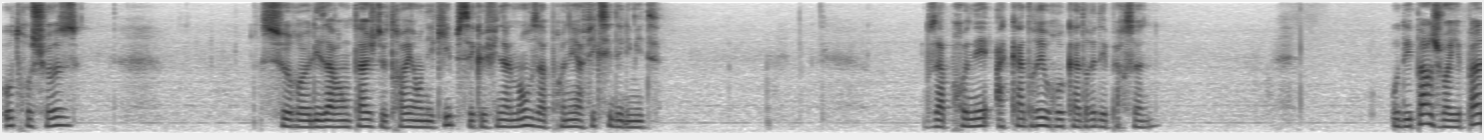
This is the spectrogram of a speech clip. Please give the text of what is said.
autre chose sur euh, les avantages de travailler en équipe, c'est que finalement vous apprenez à fixer des limites. Vous apprenez à cadrer ou recadrer des personnes. Au départ, je ne voyais pas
